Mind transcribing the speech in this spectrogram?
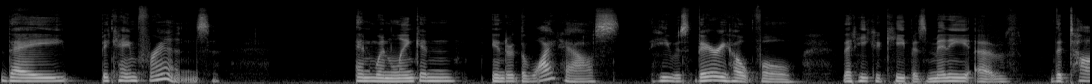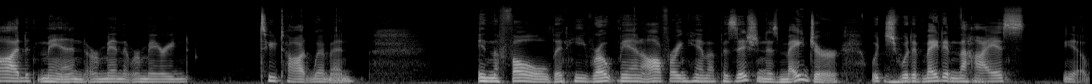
they became friends. And when Lincoln entered the White House, he was very hopeful that he could keep as many of the Todd men or men that were married to Todd women in the fold. And he wrote Ben offering him a position as major, which mm-hmm. would have made him the highest, you know,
